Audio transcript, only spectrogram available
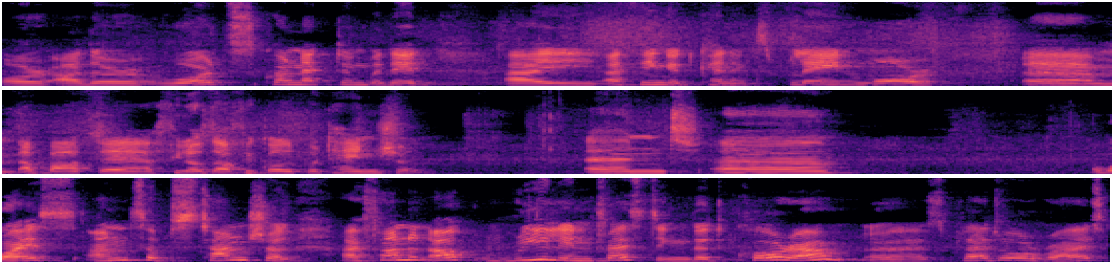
or other words connecting with it, I, I think it can explain more um, about the philosophical potential. And uh, why is unsubstantial? I found it out really interesting that Cora, uh, as Plato writes,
